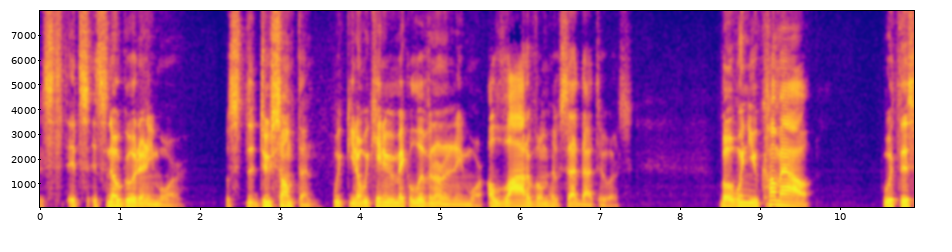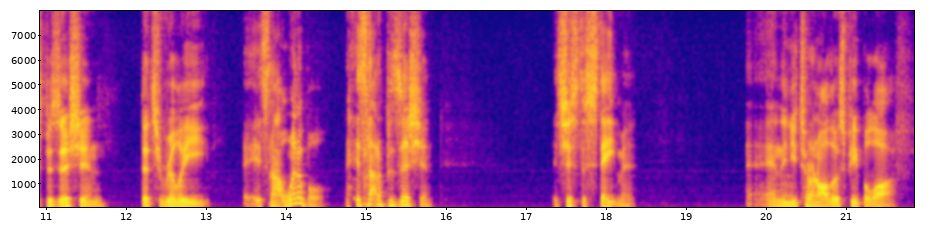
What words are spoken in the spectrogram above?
It's it's it's no good anymore. Let's do something. We you know we can't even make a living on it anymore." A lot of them have said that to us. But when you come out with this position that's really it's not winnable. It's not a position. It's just a statement. And then you turn all those people off.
